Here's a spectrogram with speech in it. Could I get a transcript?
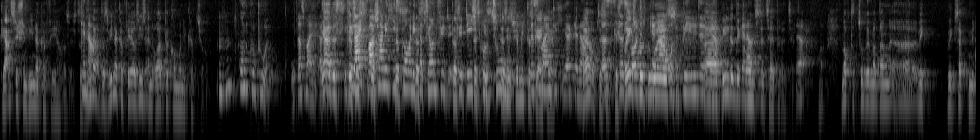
klassischen Wiener Kaffeehauses. Das, Genau. Wiener, das Wiener Kaffeehaus ist ein Ort der Kommunikation. Und Kultur. Das meine ich. Also Ja, das- das vielleicht ist- wahrscheinlich das- ist Kommunikation für, für dich das ist- Kultur. das ist für mich das Das Gleiche. meinte ich, ja genau. Ja, ob das, jetzt Gesprächskultur genau, ist, Oder Bilder. äh, ja, bildende genau. Kunst etc. etc. Ja. Noch dazu, wenn man dann, äh, wie, wie gesagt, mit,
